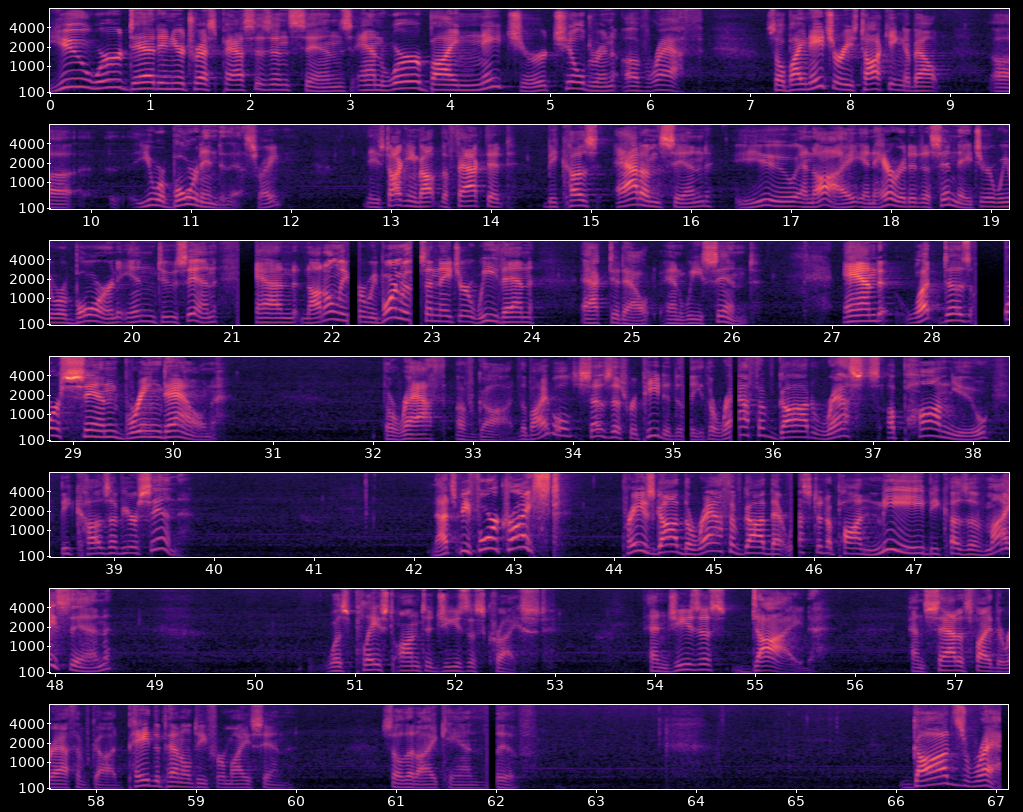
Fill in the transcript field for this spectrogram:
You were dead in your trespasses and sins, and were by nature children of wrath. So, by nature, he's talking about uh, you were born into this, right? He's talking about the fact that because Adam sinned, you and I inherited a sin nature. We were born into sin. And not only were we born with sin nature, we then acted out and we sinned. And what does our sin bring down? the wrath of God. The Bible says this repeatedly the wrath of God rests upon you because of your sin. That's before Christ. Praise God, the wrath of God that rested upon me because of my sin was placed onto Jesus Christ. And Jesus died and satisfied the wrath of God, paid the penalty for my sin so that I can live. God's wrath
